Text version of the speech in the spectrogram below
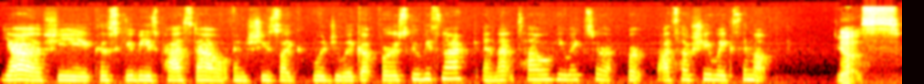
Yeah, she, because Scooby's passed out, and she's like, Would you wake up for a Scooby snack? And that's how he wakes her up, or that's how she wakes him up. Yes.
